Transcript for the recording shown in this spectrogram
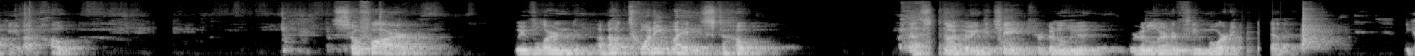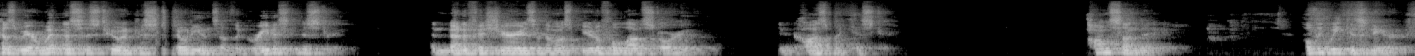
talking about hope. So far, we've learned about 20 ways to hope. That's not going to change. We're going to, we're going to learn a few more together because we are witnesses to and custodians of the greatest mystery and beneficiaries of the most beautiful love story in cosmic history. Palm Sunday, Holy Week is near.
